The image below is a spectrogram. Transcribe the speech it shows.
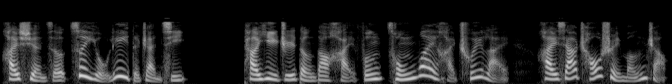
还选择最有利的战机。他一直等到海风从外海吹来，海峡潮水猛涨，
